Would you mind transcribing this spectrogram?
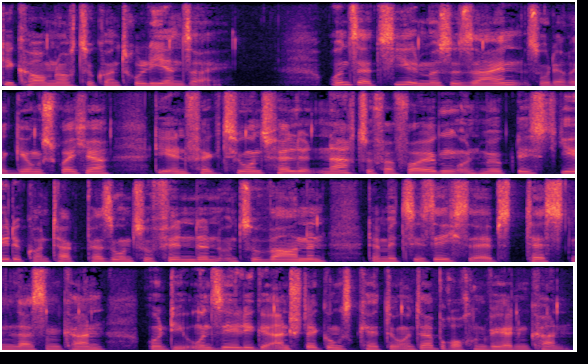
die kaum noch zu kontrollieren sei. Unser Ziel müsse sein, so der Regierungssprecher, die Infektionsfälle nachzuverfolgen und möglichst jede Kontaktperson zu finden und zu warnen, damit sie sich selbst testen lassen kann und die unselige Ansteckungskette unterbrochen werden kann.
